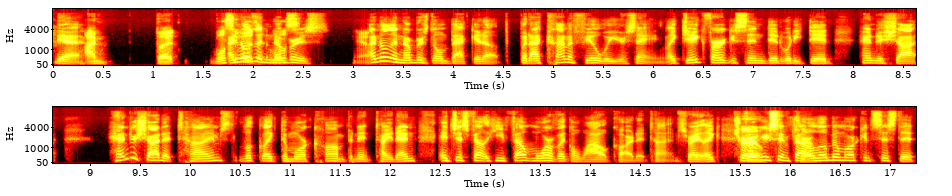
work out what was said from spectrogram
yeah, I'm, but we'll see. I know what, the numbers. We'll, yeah. I know the numbers don't back it up, but I kind of feel what you're saying. Like Jake Ferguson did what he did. Hendershot, Hendershot at times looked like the more competent tight end. It just felt he felt more of like a wild card at times, right? Like true, Ferguson felt true. a little bit more consistent,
